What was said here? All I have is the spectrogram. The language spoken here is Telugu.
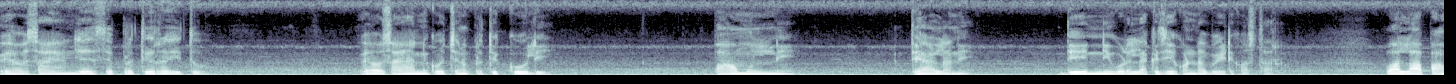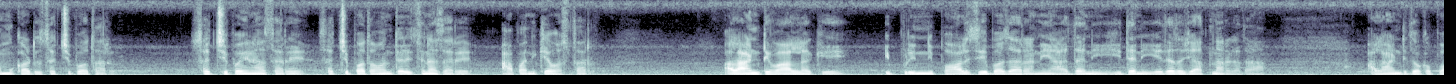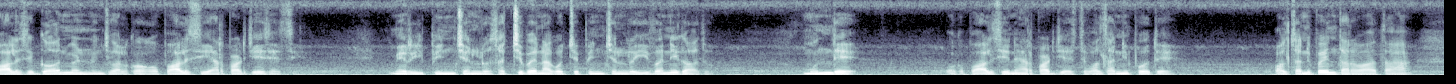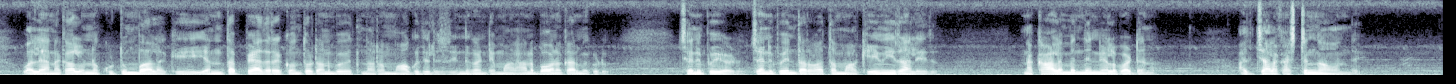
వ్యవసాయం చేసే ప్రతి రైతు వ్యవసాయానికి వచ్చిన ప్రతి కూలి పాముల్ని తేళ్ళని దేన్ని కూడా లెక్క చేయకుండా బయటకు వస్తారు. వాళ్ళు ఆ పాము కాటుకు చచ్చిపోతారు. చచ్చిపోయినా సరే చచ్చిపోతామని తెలిసినా సరే ఆ పనికే వస్తారు. అలాంటి వాళ్ళకి ఇప్పుడు ఇన్ని పాలసీ బజార్ అని అదని ఇదని ఏదేదో చేస్తున్నారు కదా అలాంటిది ఒక పాలసీ గవర్నమెంట్ నుంచి వాళ్ళకు ఒక పాలసీ ఏర్పాటు చేసేసి మీరు ఈ పింఛన్లు చచ్చిపోయినాక వచ్చే పింఛన్లు ఇవన్నీ కాదు. ముందే ఒక పాలసీని ఏర్పాటు చేస్తే వాళ్ళు చనిపోతే వాళ్ళు చనిపోయిన తర్వాత వాళ్ళ వెనకాల ఉన్న కుటుంబాలకి ఎంత పేదరికంతో అనుభవిస్తున్నారో మాకు తెలుసు. ఎందుకంటే మా నాన్న భవన కార్మికుడు. చనిపోయాడు. చనిపోయిన తర్వాత మాకేమీ రాలేదు. నా కాళ్ళ మీద నేను నిలబడ్డాను. అది చాలా కష్టంగా ఉంది.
